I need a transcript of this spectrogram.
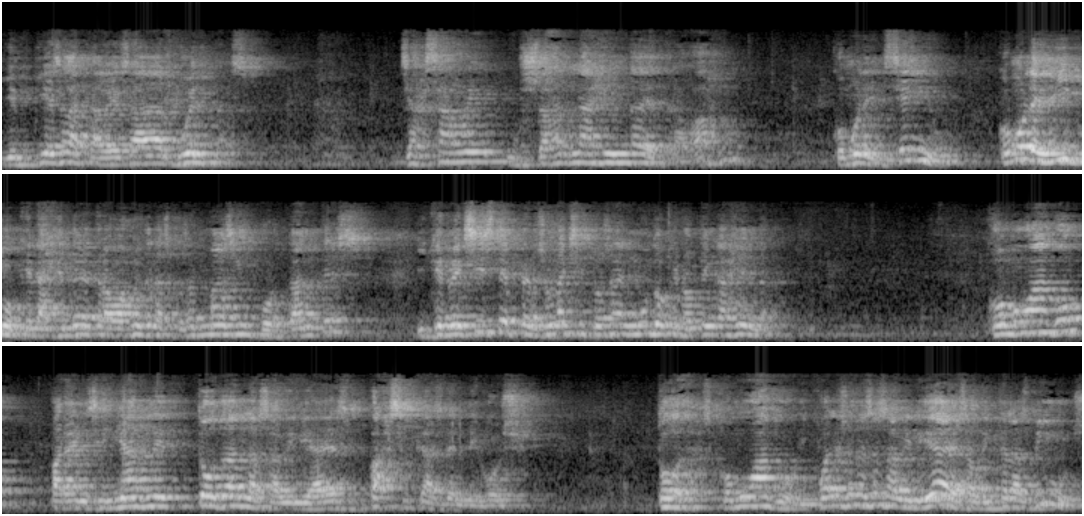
y empieza la cabeza a dar vueltas. ¿Ya sabe usar la agenda de trabajo? ¿Cómo le enseño? ¿Cómo le digo que la agenda de trabajo es de las cosas más importantes y que no existe persona exitosa en el mundo que no tenga agenda? ¿Cómo hago para enseñarle todas las habilidades básicas del negocio. Todas. ¿Cómo hago? ¿Y cuáles son esas habilidades? Ahorita las vimos.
